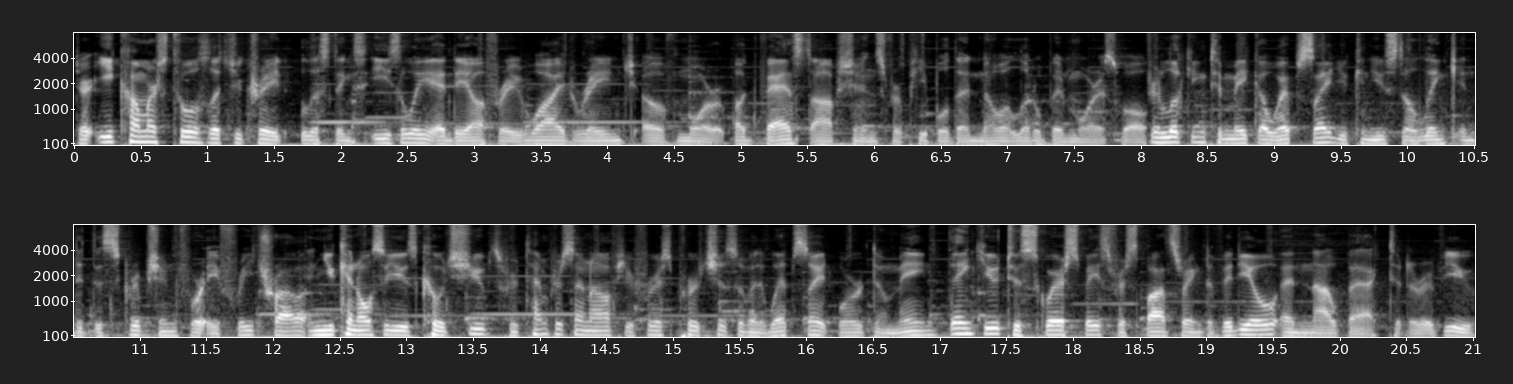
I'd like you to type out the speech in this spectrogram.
Their e-commerce tools let you create listings easily and they offer a wide range of more advanced options for people that know a little bit more as well. If you're looking to make a website, you can use the link in the description for a free trial and you can also use code SHOOBS for 10% off your first purchase of a website or domain. Thank you to Squarespace for sponsoring the video and now back to the review.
